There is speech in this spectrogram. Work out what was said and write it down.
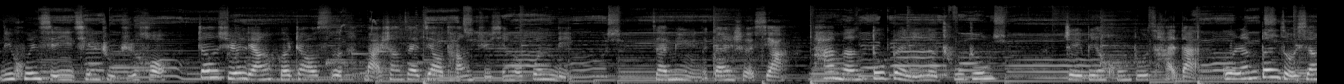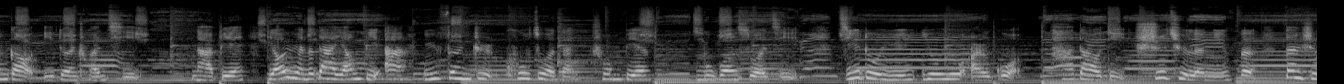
离婚协议签署之后，张学良和赵四马上在教堂举行了婚礼。在命运的干涉下，他们都背离了初衷。这边红烛彩带，果然奔走相告一段传奇。那边遥远的大洋彼岸，于凤至枯坐在窗边，目光所及，几朵云悠悠而过。他到底失去了名分，但是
